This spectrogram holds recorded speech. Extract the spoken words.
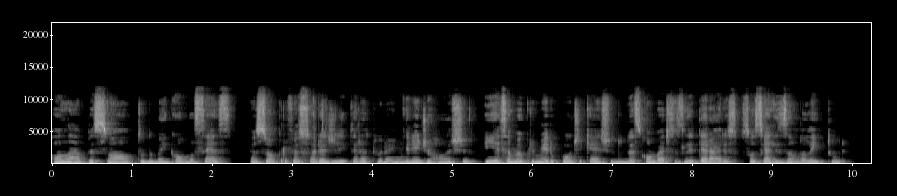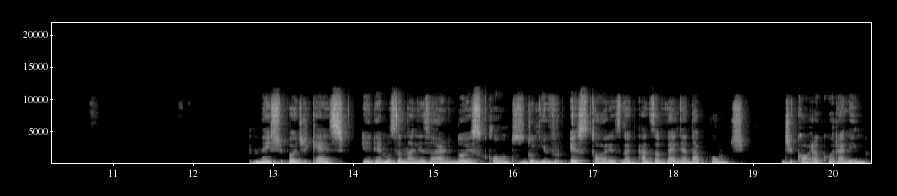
Olá, pessoal, tudo bem com vocês? Eu sou a professora de literatura Ingrid Rocha e esse é o meu primeiro podcast do Desconversas Literárias Socializando a Leitura. Neste podcast, iremos analisar dois contos do livro Histórias da Casa Velha da Ponte, de Cora Coralina.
